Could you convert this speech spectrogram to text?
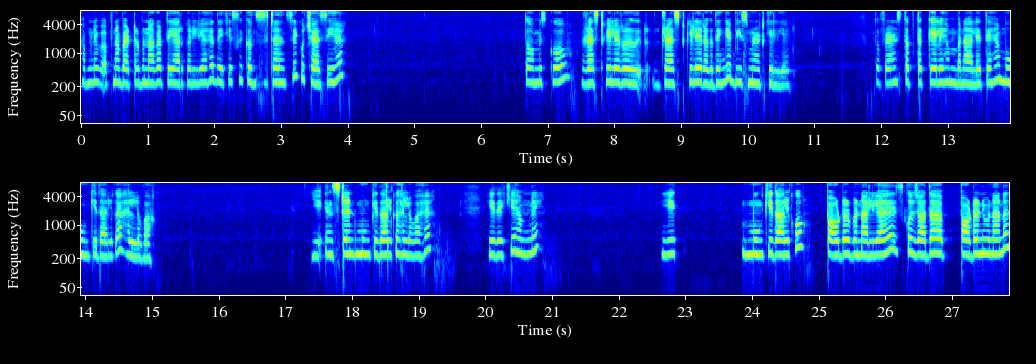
हमने अपना बैटर बनाकर तैयार कर लिया है। देखिए, इसकी कंसिस्टेंसी कुछ ऐसी है। तो हम इसको रेस्ट के लिए रेस्ट के लिए रख देंगे बीस मिनट के लिए। तो फ्रेंड्स तब तक के लिए हम बना लेते हैं मूंग की दाल का हलवा। ये इंस्टेंट मूंग की दाल का हलवा है। ये देखिए, हमने ये मूंग की दाल को पाउडर बना लिया है। इसको ज़्यादा पाउडर नहीं बनाना,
